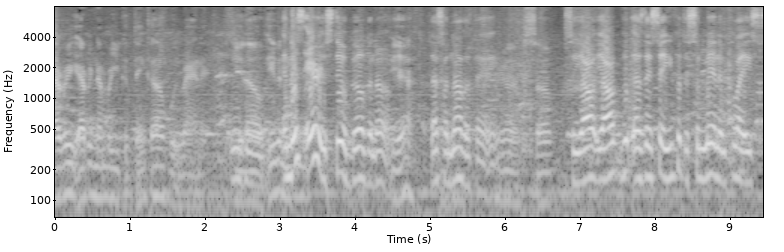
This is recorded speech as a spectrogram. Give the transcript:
every every number you could think of, we ran it. You know, mm-hmm. even and this area is still building up. yeah, That's another thing. yeah. So So y'all, y'all, put, as they say, you put the cement in place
